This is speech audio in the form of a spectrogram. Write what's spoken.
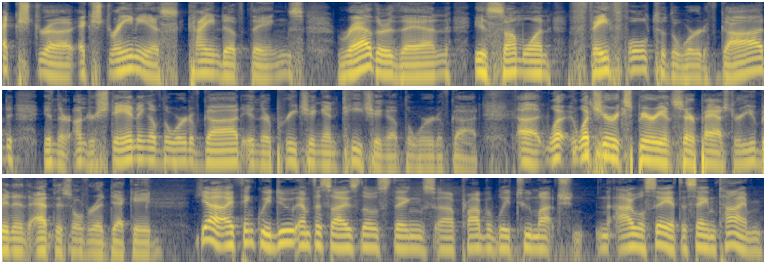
extra extraneous kind of things rather than is someone faithful to the word of God in their understanding of the word of God in their preaching and teaching of the word of God. Uh, what what's your experience there, Pastor? You've been at this over a decade. Yeah, I think we do emphasize those things uh, probably too much. I will say at the same time,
